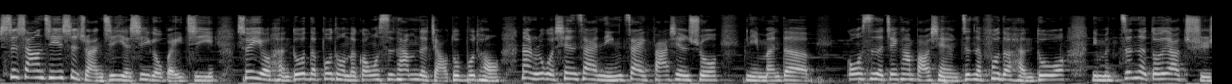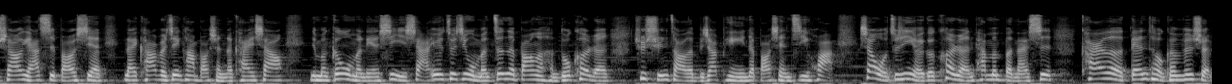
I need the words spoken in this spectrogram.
是商机，是转机，也是一个危机。所以有很多的不同的公司，他们的角度不同。那如果现在您再发现说，你们的公司的健康保险真的付的很多，你们真的都要取消牙齿保险来 cover 健康保险的开销。你们跟我们联系一下，因为最近我们真的帮了很多客人去寻找了比较便宜的保险计划。像我最近有一个客人，他们本来是开了 dental conversion。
